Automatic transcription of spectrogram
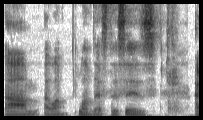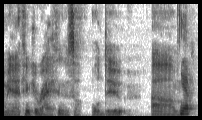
Um, I love love this. This is, I mean, I think you're right. I think this is old dude. Um, Yep.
